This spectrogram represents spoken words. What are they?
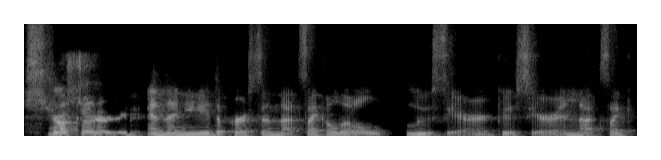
structured. And then you need the person that's like a little loosier goosier and that's like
